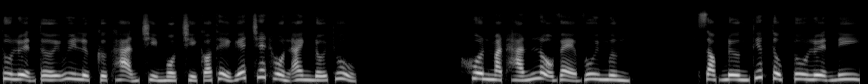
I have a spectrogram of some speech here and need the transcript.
tu luyện tới uy lực cực hạn chỉ một chỉ có thể ghét chết hồn anh đối thủ. Khuôn mặt hắn lộ vẻ vui mừng. Dọc đường tiếp tục tu luyện đi.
